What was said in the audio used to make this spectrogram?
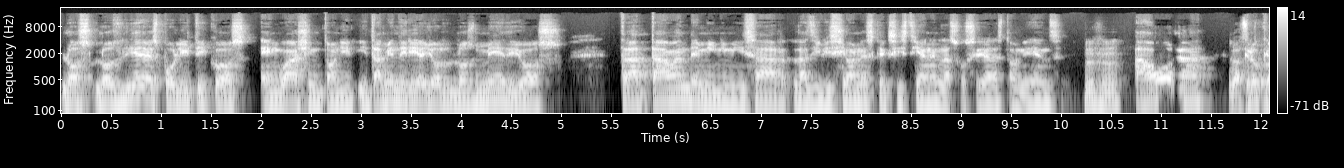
Los, los líderes políticos en Washington y, también diría yo los medios trataban de minimizar las divisiones que existían en la sociedad estadounidense. Ahora, creo que,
